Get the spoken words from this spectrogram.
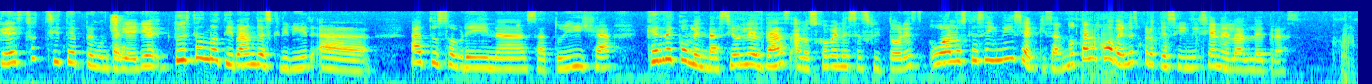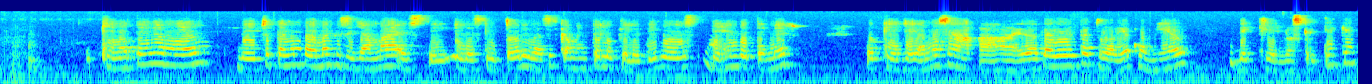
De esto sí te preguntaría, tú estás motivando a escribir a, a tus sobrinas, a tu hija, ¿qué recomendación les das a los jóvenes escritores o a los que se inician, quizás no tan jóvenes, pero que se inician en las letras? Que no tengan miedo. De hecho, tengo un poema que se llama este, El escritor y básicamente lo que les digo es dejen de temer, porque llegamos a, a edad adulta todavía con miedo de que nos critiquen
